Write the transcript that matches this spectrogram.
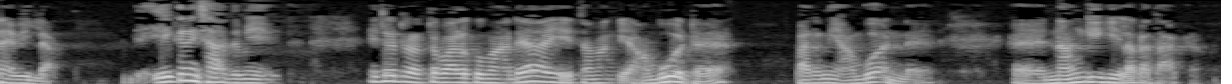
ඇවිල්ලා. ඒක නිසාද මේ ඒකට රටපාල කුමාරයා ඒ තමන්ගේ අඹුවට පරණි අඹුවන්ඩ නංගි කියලා කතා කරනවා.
